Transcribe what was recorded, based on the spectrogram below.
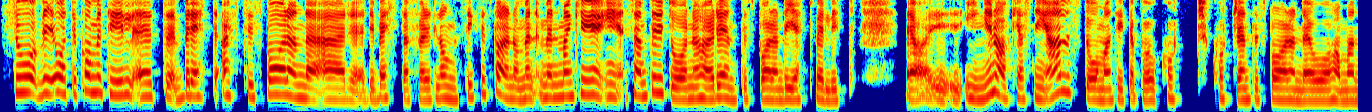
Så vi återkommer till ett brett aktiesparande är det bästa för ett långsiktigt sparande. Men, men man kan ju samtidigt då, nu har räntesparande gett väldigt, ja, ingen avkastning alls då om man tittar på kort, korträntesparande och har man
